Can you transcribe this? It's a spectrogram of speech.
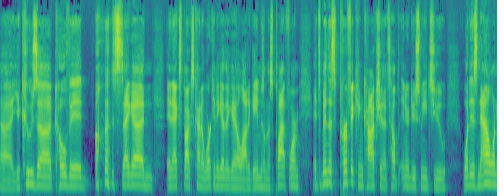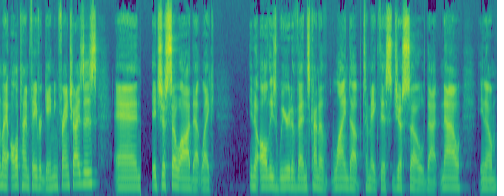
uh, Yakuza, COVID, Sega, and, and Xbox kind of working together to get a lot of games on this platform. It's been this perfect concoction that's helped introduce me to what is now one of my all time favorite gaming franchises. And it's just so odd that, like, you know, all these weird events kind of lined up to make this just so that now, you know,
